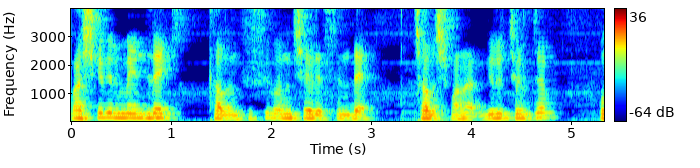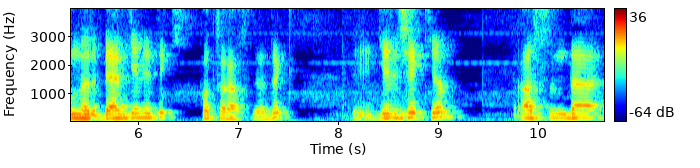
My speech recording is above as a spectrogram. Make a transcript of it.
başka bir mendirek kalıntısı ve onun çevresinde çalışmalar yürütüldü. Bunları belgeledik, fotoğrafladık. E, Gelecek yıl aslında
